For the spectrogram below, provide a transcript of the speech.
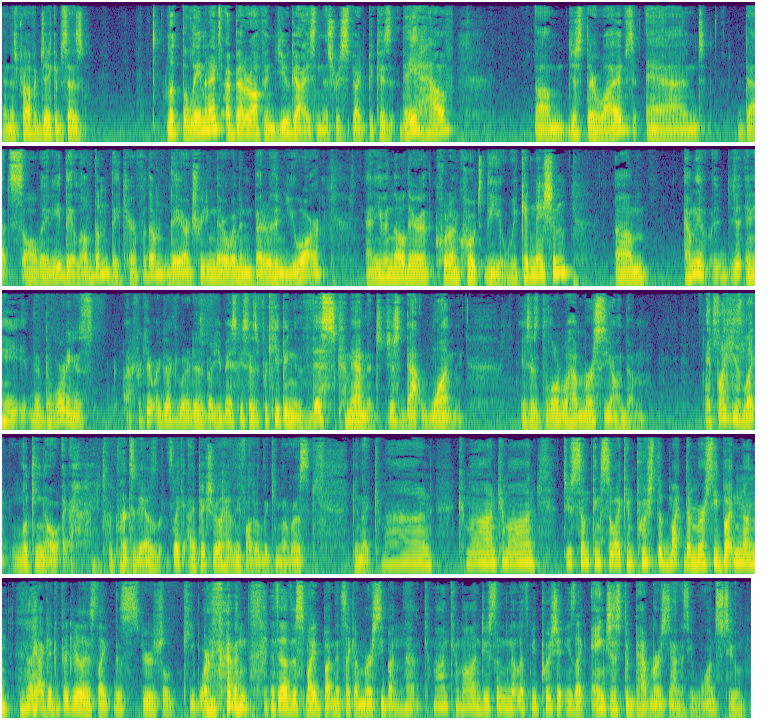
and this prophet Jacob says, "Look, the Lamanites are better off than you guys in this respect because they have um, just their wives, and that's all they need. They love them, they care for them, they are treating their women better than you are, and even though they're quote unquote the wicked nation, um, how many? And he the, the wording is." I forget exactly what it is, but he basically says, for keeping this commandment, just that one, he says, the Lord will have mercy on them. It's like he's like looking. Oh, I, I talked about today. I was, it's like I picture the Heavenly Father looking over us, being like, "Come on, come on, come on, do something so I can push the the mercy button on." Like I can picture this like this spiritual keyboard instead of the smite button. It's like a mercy button. "No, Come on, come on, do something that lets me push it. And he's like anxious to have mercy on us. He wants to.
